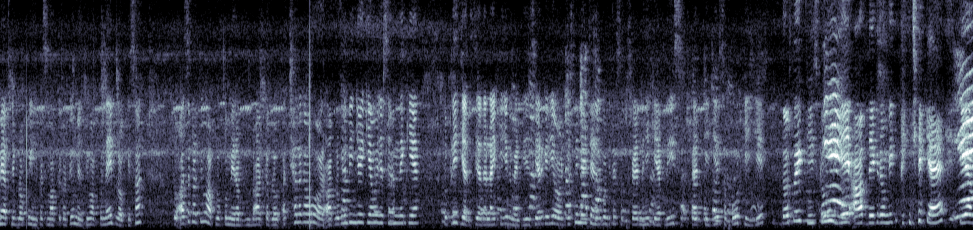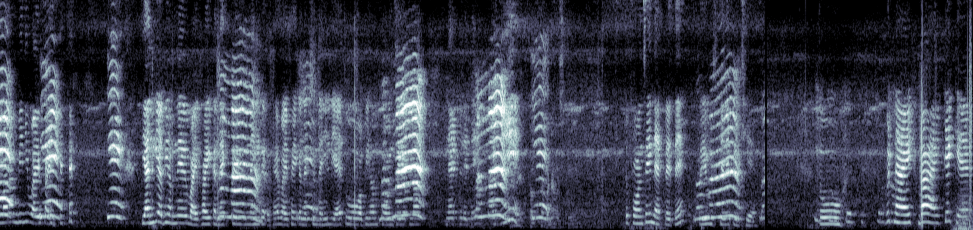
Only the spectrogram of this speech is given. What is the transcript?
मैं अपने ब्लॉग को यहीं पर समाप्त करती हूँ। मिलती हूँ आपको नए ब्लॉग के साथ। तो आशा करती हूँ आप लोग को मेरा आज का ब्लॉग अच्छा लगा हो और आप लोगों ने भी इंजॉय किया हो जैसे हमने किया। तो प्लीज़ ज़्यादा से ज़्यादा लाइक कीजिए कमेंट कीजिए शेयर कीजिए और जिसने मेरे चैनल को अभी तक सब्सक्राइब नहीं किया प्लीज़ सब्सक्राइब कीजिए सपोर्ट कीजिए। दोस्तों एक चीज़ कहूँ ये आप देख रहे होंगे कि पीछे क्या है? ये हमारा मिनी वाईफाई है। यानी कि अभी हमने वाईफाई कनेक्ट नहीं कर रखा है वाईफाई कनेक्शन नहीं लिया है तो अभी हम फ़ोन से अपना नेट लेते हैं। तो फ़ोन से ही नेट लेते हैं तो ये उसके लिए पीछे है। तो good night bye take care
